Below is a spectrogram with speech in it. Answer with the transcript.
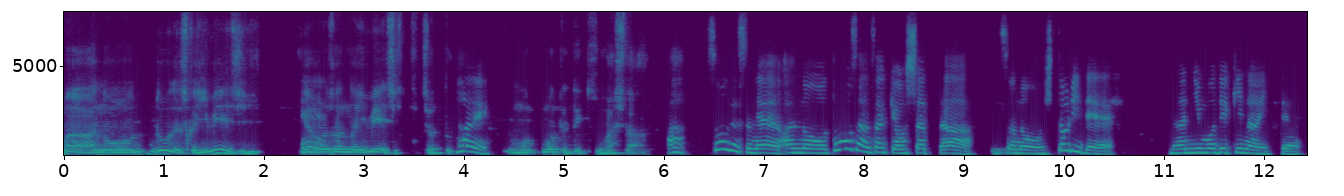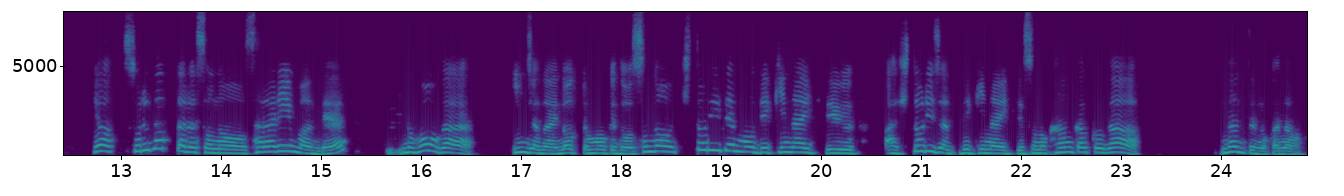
まあ、あの、どうですか、イメージ、ええ。山田さんのイメージってちょっとはい。も持っててきました？あ、そうですね。あの、ともさんさっきおっしゃった、その、一人で何にもできないって。いや、それだったら、その、サラリーマンで、の方がいいんじゃないの？って思うけど、その、一人でもできないっていう、あ、一人じゃできないって、その感覚が、なんていうのかな。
